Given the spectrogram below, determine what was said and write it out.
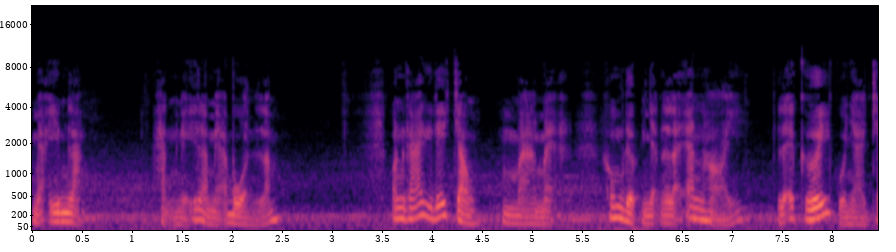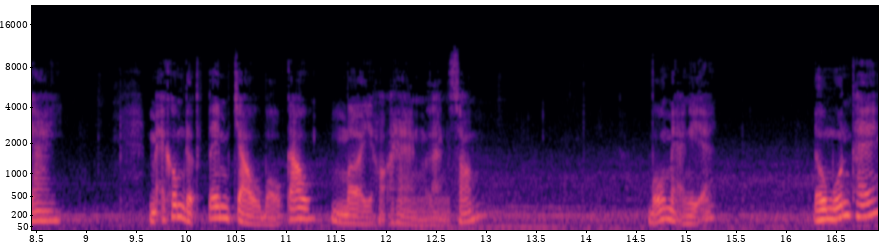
Mẹ im lặng, hẳn nghĩ là mẹ buồn lắm. Con gái đi lấy chồng mà mẹ không được nhận lễ ăn hỏi, lễ cưới của nhà trai. Mẹ không được têm chầu bổ câu mời họ hàng làng xóm. Bố mẹ Nghĩa đâu muốn thế,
